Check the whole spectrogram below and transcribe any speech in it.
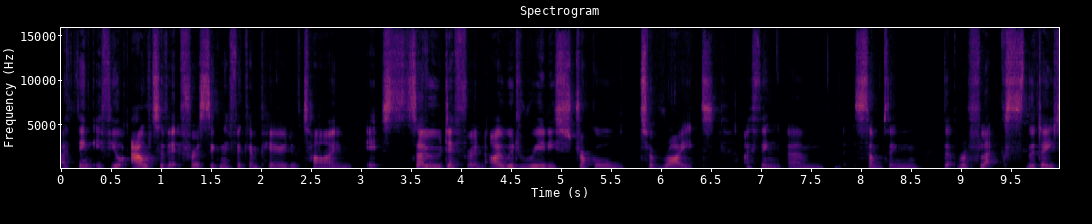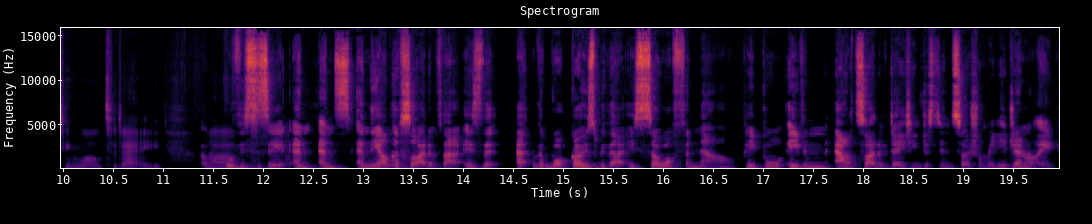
i think if you're out of it for a significant period of time it's so different. I would really struggle to write i think um, something that reflects the dating world today. Um, well this is it. And and and the other side of that is that uh, the, what goes with that is so often now people even outside of dating just in social media generally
